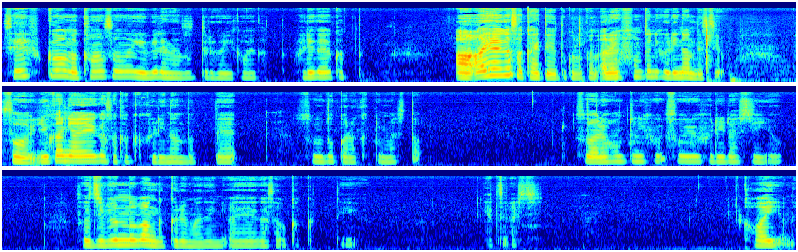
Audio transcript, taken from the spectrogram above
制服をの感想の指でなぞってる振り可愛かった。振りが良かった。ああやい傘描いてるところかな。あれ本当に振りなんですよ。そう床にあやい傘描く振りなんだって。そうだから描きました。そうあれ本当にふそういう振りらしいよ。そう自分の番が来るまでにあやい傘を描くっていう。やつらしい。可愛いよね。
